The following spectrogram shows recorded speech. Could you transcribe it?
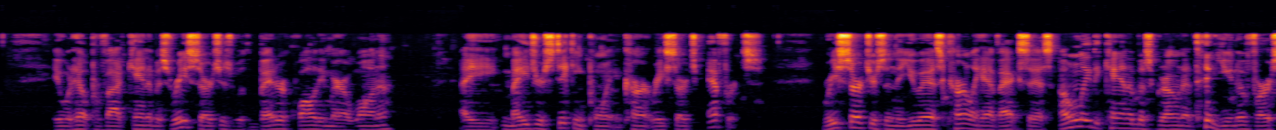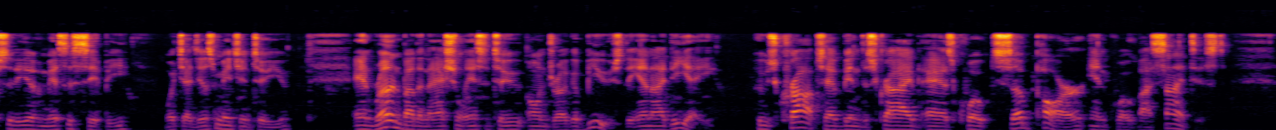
it would help provide cannabis researchers with better quality marijuana, a major sticking point in current research efforts. Researchers in the U.S. currently have access only to cannabis grown at the University of Mississippi, which I just mentioned to you, and run by the National Institute on Drug Abuse, the NIDA, whose crops have been described as, quote, subpar, end quote, by scientists.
